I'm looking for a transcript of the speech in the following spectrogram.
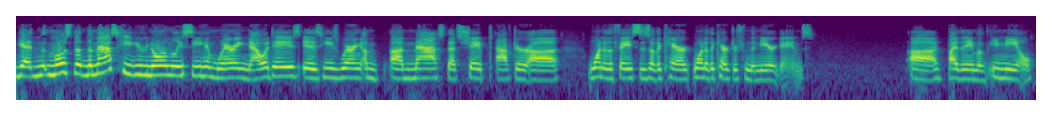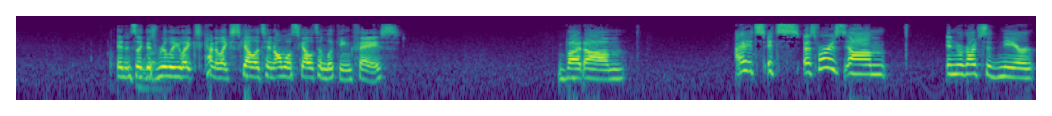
Yeah, most the, the mask he, you normally see him wearing nowadays is he's wearing a, a mask that's shaped after uh, one of the faces of a character, one of the characters from the NieR games, uh, by the name of Emil. And it's like right. this really like kind of like skeleton, almost skeleton looking face. But um, I, it's it's as far as um, in regards to NieR,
